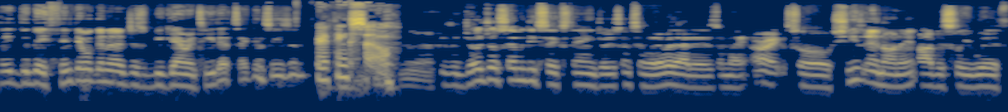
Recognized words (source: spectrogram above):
they, did they think they were gonna just be guaranteed that second season? I think so. Yeah, a JoJo seventy six thing, JoJo seventy seven, whatever that is. I'm like, all right, so she's in on it, obviously with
